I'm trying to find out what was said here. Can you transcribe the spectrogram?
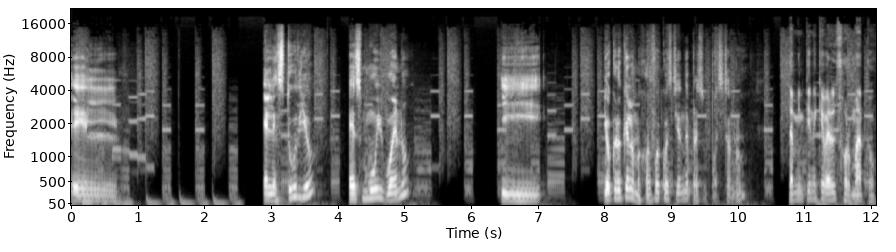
el, el estudio es muy bueno y yo creo que a lo mejor fue cuestión de presupuesto, ¿no? También tiene que ver el formato,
